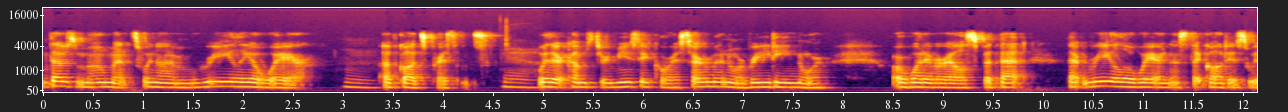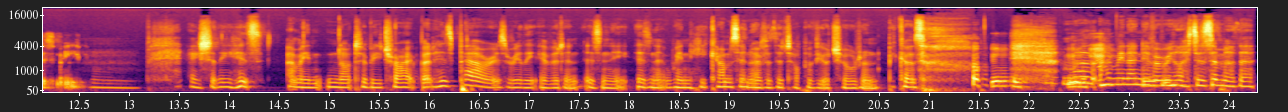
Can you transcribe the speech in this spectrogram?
those moments when I'm really aware mm. of God's presence. Yeah. Whether it comes through music or a sermon or reading or or whatever else, but that that real awareness that God is with me. Mm. Actually, his, I mean, not to be trite, but his power is really evident, isn't he? Isn't it? When he comes in over the top of your children, because, mother, I mean, I never mm-hmm. realized as a mother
